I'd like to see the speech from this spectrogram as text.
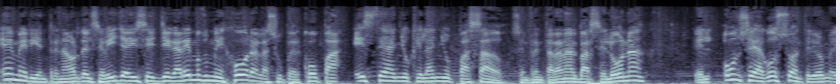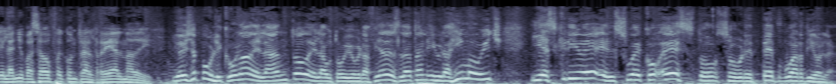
Emery, entrenador del Sevilla. Dice, llegaremos mejor a la Supercopa este año que el año pasado. Se enfrentarán al Barcelona el 11 de agosto anterior, el año pasado fue contra el Real Madrid. Y hoy se publicó un adelanto de la autobiografía de Zlatan Ibrahimovic y escribe el sueco esto sobre Pep Guardiola.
